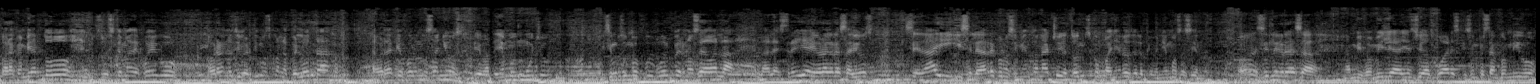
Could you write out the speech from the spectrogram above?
para cambiar todo nuestro sistema de juego. Ahora nos divertimos con la pelota. La verdad que fueron dos años que batallamos mucho. Hicimos un buen fútbol, pero no se daba la, la, la estrella y ahora, gracias a Dios, se da y, y, se le da reconocimiento a Nacho y a todos mis compañeros de lo que veníamos haciendo. Vamos a decirle gracias a, a mi familia allá en Ciudad Juárez, que siempre están conmigo,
